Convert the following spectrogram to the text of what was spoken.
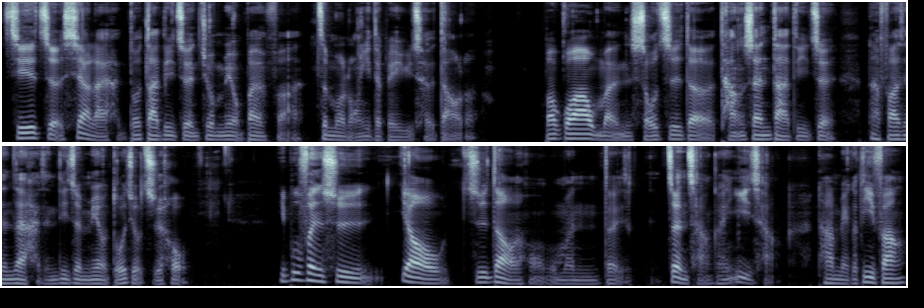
接着下来很多大地震就没有办法这么容易的被预测到了。包括我们熟知的唐山大地震，那发生在海城地震没有多久之后，一部分是要知道我们的。正常跟异常，它每个地方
